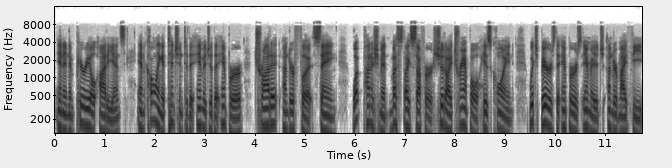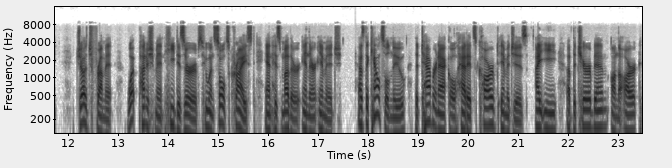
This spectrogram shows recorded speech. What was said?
in an imperial audience, and calling attention to the image of the emperor, trod it under foot, saying, What punishment must I suffer should I trample his coin, which bears the emperor's image, under my feet? Judge from it what punishment he deserves who insults Christ and his mother in their image. As the council knew, the tabernacle had its carved images, i.e., of the cherubim on the ark,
